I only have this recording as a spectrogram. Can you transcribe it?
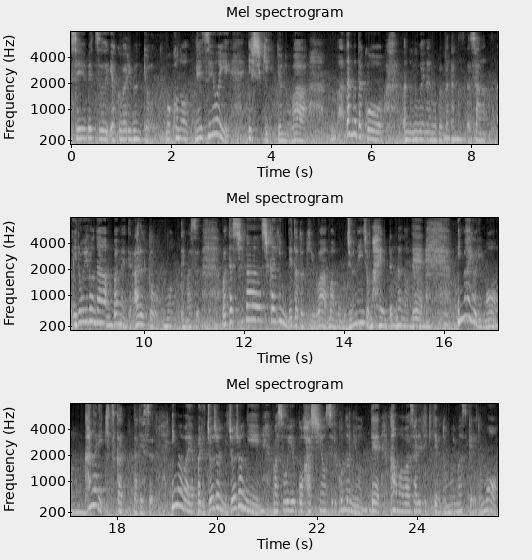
性別役割分業もうこの根強い意識っていうのはまだまだこうあの拭えない部分がたくさんいろいろな場面であると思ってます。私が市会議員に出た時は、まあ、もう10年以上前なので今よりもかなりきつかったです。今はやっぱり徐々に徐々に、まあ、そういうこう発信をすることによって緩和はされてきてると思いますけれども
